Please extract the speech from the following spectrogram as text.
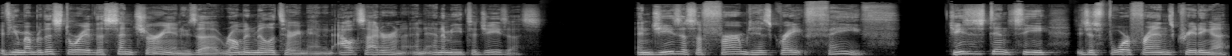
if you remember this story of the centurion, who's a Roman military man, an outsider and an enemy to Jesus. And Jesus affirmed his great faith Jesus didn't see just four friends creating a,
